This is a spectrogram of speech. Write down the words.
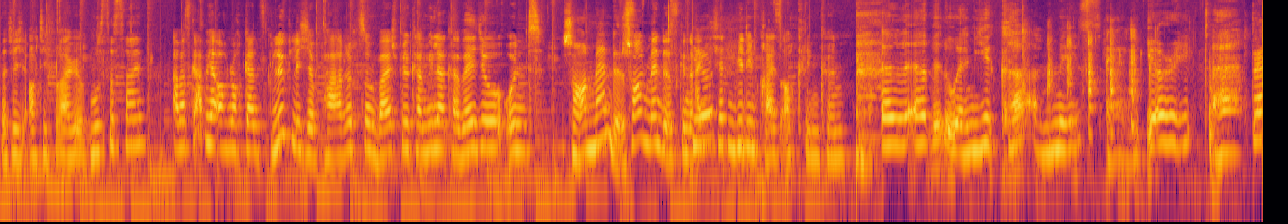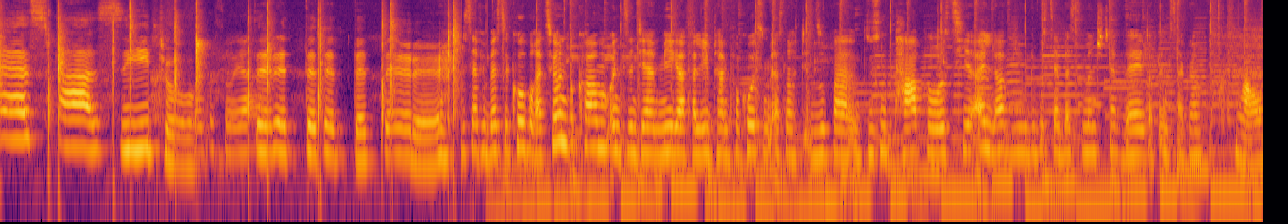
Natürlich auch die Frage, muss das sein? Aber es gab ja auch noch ganz glückliche Paare, zum Beispiel Camila Cabello und Shawn Mendes. Shawn Mendes. Genau. Eigentlich hätten wir den Preis auch kriegen können. I love it when you call me senorita. Despacito. So, ja. Dä-dä-dä-dä-dä-dä. Du hast ja für beste Kooperation bekommen und sind ja mega verliebt, haben vor kurzem erst noch den super süßen Paar-Post hier, I love you, du bist der beste Mensch der Welt auf Instagram. Wow.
